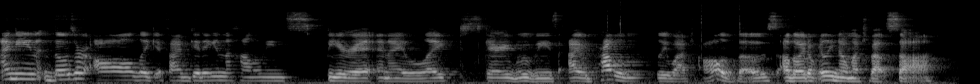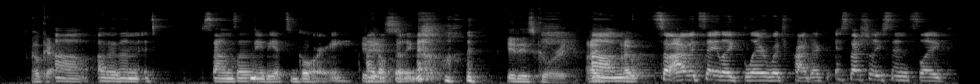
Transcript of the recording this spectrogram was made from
I mean, those are all like if I'm getting in the Halloween spirit and I liked scary movies, I would probably watch all of those. Although I don't really know much about Saw, Okay, uh, other than it sounds like maybe it's gory. It I is. don't really know. it is gory. I, um, I, so I would say like Blair Witch Project, especially since like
